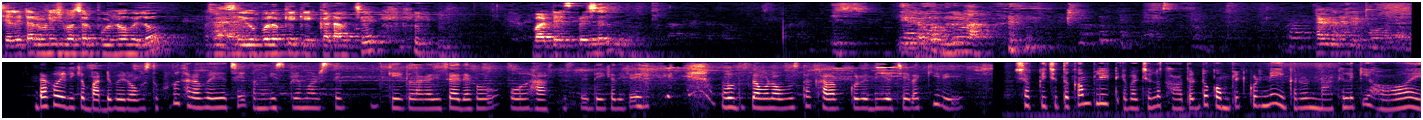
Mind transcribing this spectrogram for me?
ছেলেটার উনিশ বছর পূর্ণ হইল। সেই উপলক্ষে কেক কাটা হচ্ছে। বার্থডে স্পেশাল দেখো, এদিকে বার্থডে বয়ের অবস্থা খুবই খারাপ হয়ে গেছে। কারণ স্প্রে মারছে কেক লাগা দিচ্ছে দেখো, ও হাসতেছে, দেখে দেখে। বলতেছে, আমার অবস্থা খারাপ করে দিয়েছে। এরা কি রে? সব কিছু তো কমপ্লিট এবার চলো খাওয়া দাওয়াটা কমপ্লিট করে নিই, কারণ না খেলে কি হয়?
